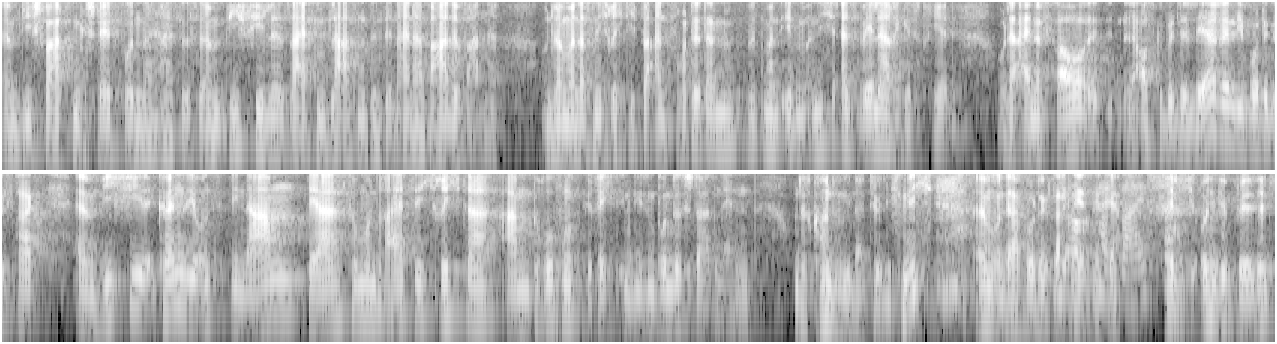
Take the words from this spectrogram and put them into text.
ähm, die Schwarzen gestellt wurden. Da heißt es, ähm, wie viele Seifenblasen sind in einer Badewanne? Und wenn man das nicht richtig beantwortet, dann wird man eben nicht als Wähler registriert. Oder eine Frau, eine ausgebildete Lehrerin, die wurde gefragt, ähm, wie viel können Sie uns die Namen der 35 Richter am Berufungsgericht in diesem Bundesstaat nennen? Und das konnte sie natürlich nicht. Ähm, und da wurde gesagt, nee, sie sind ja Weißer. völlig ungebildet.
